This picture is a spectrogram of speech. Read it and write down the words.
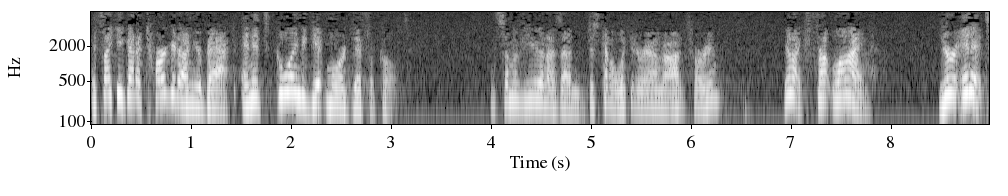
it's like you got a target on your back, and it's going to get more difficult. And some of you, and as I'm just kind of looking around the auditorium, you're like front line. You're in it.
